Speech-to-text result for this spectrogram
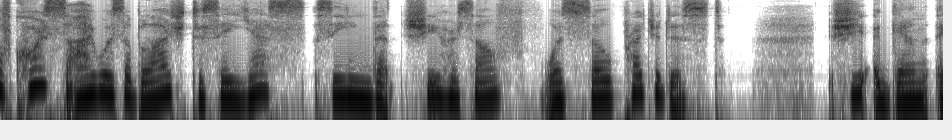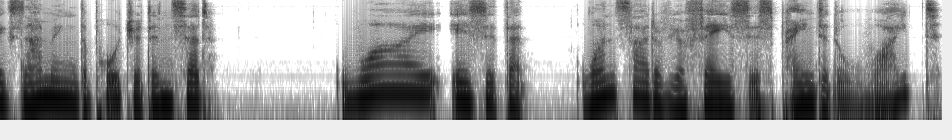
Of course, I was obliged to say yes, seeing that she herself was so prejudiced. She again examined the portrait and said, Why is it that one side of your face is painted white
